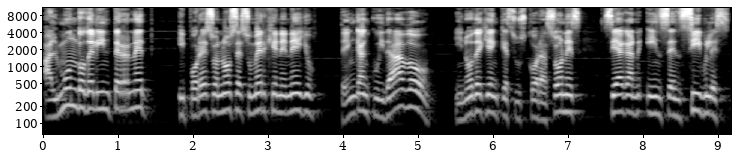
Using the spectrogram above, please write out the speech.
al mundo del Internet y por eso no se sumergen en ello. Tengan cuidado y no dejen que sus corazones se hagan insensibles.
